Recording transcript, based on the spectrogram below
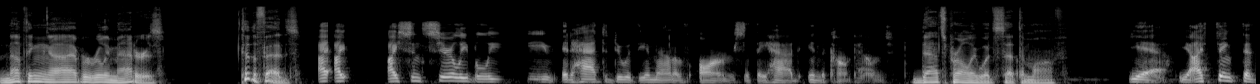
nothing uh, ever really matters to the feds. I, I I sincerely believe it had to do with the amount of arms that they had in the compound. That's probably what set them off. Yeah, yeah. I think that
